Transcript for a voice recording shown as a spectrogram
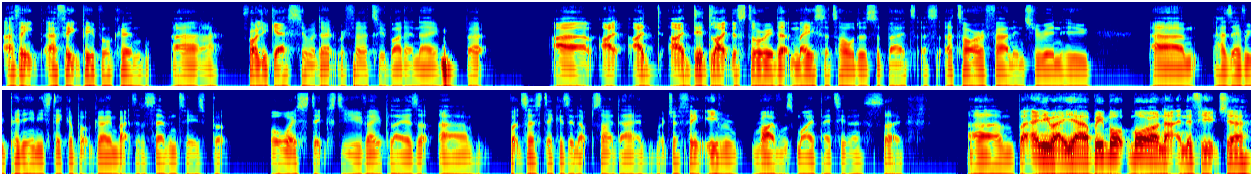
I think I think people can uh, probably guess who I don't refer to by their name, but. Uh, I, I I did like the story that Mesa told us about a, a Toro fan in Turin who um, has every Panini sticker book going back to the 70s, but always sticks to Juve players, um, puts their stickers in upside down, which I think even rivals my pettiness. So, um, but anyway, yeah, I'll be more more on that in the future.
